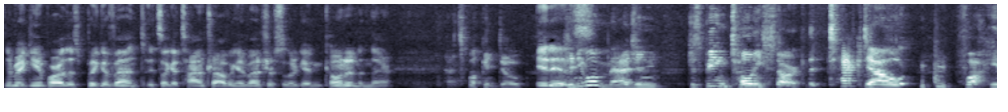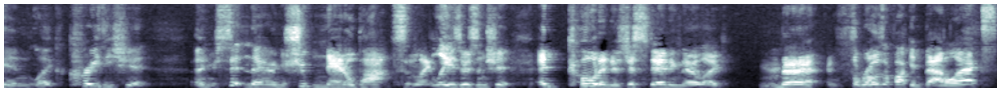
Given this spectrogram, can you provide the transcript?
They're making it part of this big event. It's like a time traveling adventure, so they're getting Conan in there. That's fucking dope. It is. Can you imagine just being Tony Stark, the teched out, fucking like crazy shit, and you're sitting there and you're shooting nanobots and like lasers and shit, and Conan is just standing there like meh and throws a fucking battle axe,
